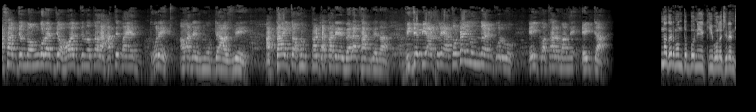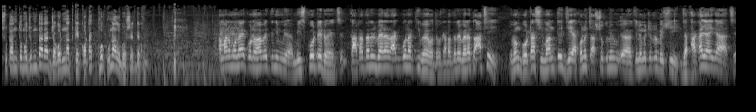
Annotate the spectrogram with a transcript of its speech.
আসার জন্য, অঙ্গরাজ্য হওয়ার জন্য তারা হাতে পায়ে ধরে আমাদের মধ্যে আসবে। আর তাই তখন কাঁটা তারের বেড়া থাকবে না। বিজেপি আসলে এতটাই উন্নয়ন করব, এই কথার মানে এইটা। জগন্নাথের মন্তব্য নিয়ে কি বলেছিলেন সুকান্ত মজুমদার আর জগন্নাথকে কটাক্ষ কুণাল ঘোষের? দেখুন। আমার মনে হয় কোনোভাবে তিনি মিসকোটেড হয়েছেন। কাটাতারের বেড়া রাখব না কীভাবে হতে হবে কাটাতারের বেড়া তো আছেই। এবং গোটা সীমান্তে যে এখনও চারশো কিলোমিটারের বেশি যা ফাঁকা জায়গা আছে,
